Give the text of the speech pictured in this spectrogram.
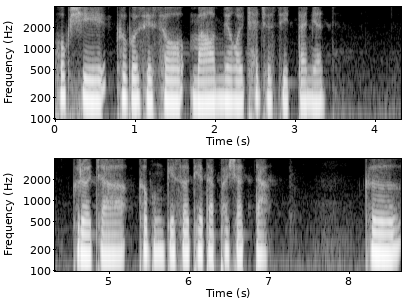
혹시 그곳에서 마흔 명을 찾을 수 있다면 그러자 그분께서 대답하셨다. 그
